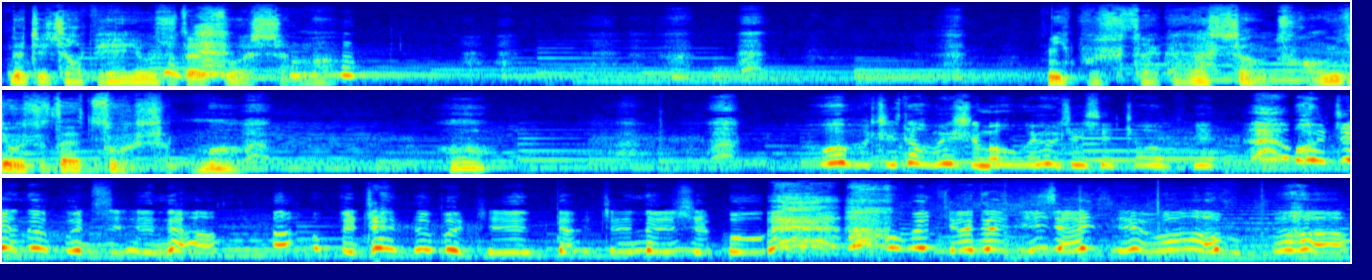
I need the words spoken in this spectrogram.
那这照片又是在做什么？你不是在跟他上床，又是在做什么？啊？我不知道为什么会有这些照片，我真的不知道，我真的不知道，真的是误会，我求求你相信我好不好？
